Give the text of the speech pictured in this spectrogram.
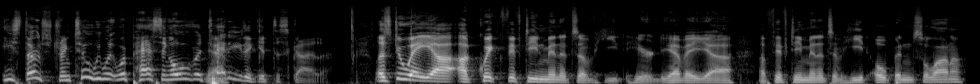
he's third string too. We went, we're passing over Teddy to get to Skylar. Let's do a uh, a quick 15 minutes of heat here. Do you have a uh, a 15 minutes of heat open, Solana?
